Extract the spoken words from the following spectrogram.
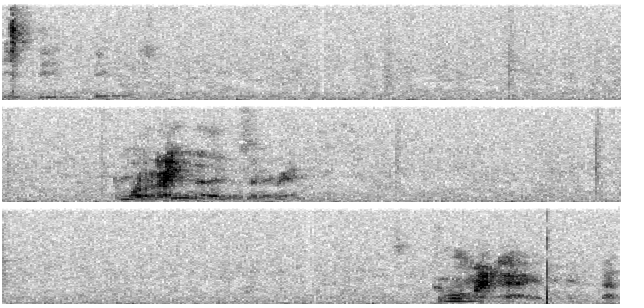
instintivos, como reina de los elementos, como maga elemental.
